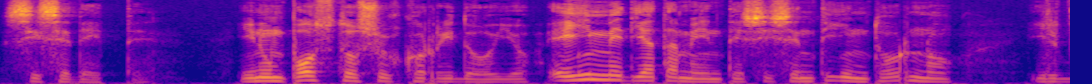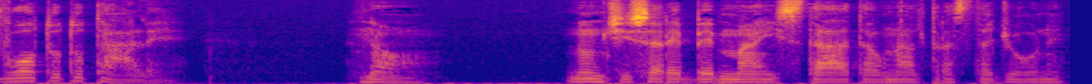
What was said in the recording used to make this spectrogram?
si sedette in un posto sul corridoio e immediatamente si sentì intorno il vuoto totale. No non ci sarebbe mai stata un'altra stagione.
